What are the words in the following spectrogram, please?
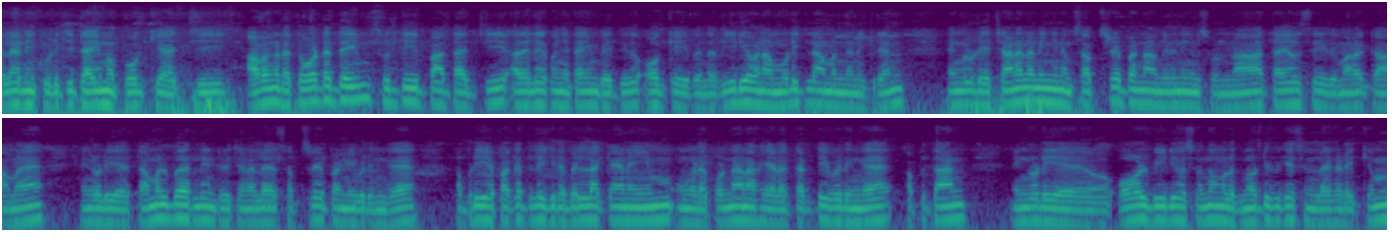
இளநீ குடித்து டைமை போக்கியாச்சு. அவங்களோட தோட்டத்தையும் சுற்றி பார்த்தாச்சு. அதிலே கொஞ்சம் டைம் பேத்துது ஓகே இப்போ இந்த வீடியோ நான் முடிக்கலாம்னு நினைக்கிறேன். எங்களுடைய சேனலை நீங்கள் நம்ம சப்ஸ்கிரைப் பண்ணாமல் இருந்தீங்கன்னு சொன்னால் தயவு செய்து மறக்காமல் எங்களுடைய தமிழ் பர்லின்ற சேனலை சப்ஸ்கிரைப் பண்ணி விடுங்க. அப்படியே பக்கத்தில் இருக்கிற பெல் அக்கேனையும் உங்களோட பொன்னா நகையால் தட்டி விடுங்க. அப்போ தான் எங்களுடைய ஆல் வீடியோஸ் வந்து உங்களுக்கு நோட்டிஃபிகேஷனில் கிடைக்கும்.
